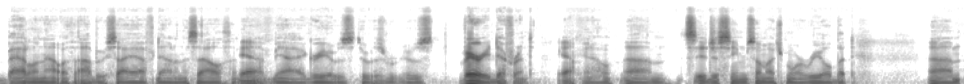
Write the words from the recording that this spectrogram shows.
battling out with Abu Sayyaf down in the south. And, Yeah. uh, yeah, I agree. It was it was it was very different. Yeah. you know, um, it just seemed so much more real. But um,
